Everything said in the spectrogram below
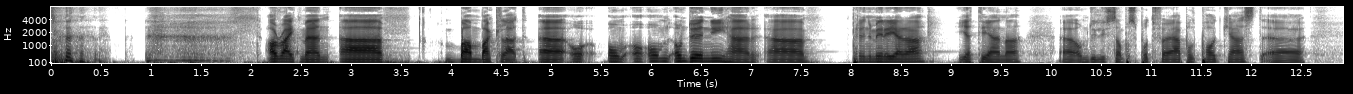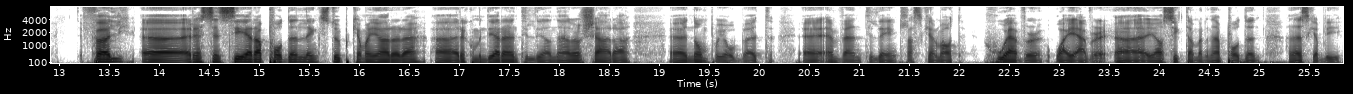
Alright man, eh, uh, Bambaklat uh, eh, om, om, om du är ny här, uh, prenumerera jättegärna. Uh, Om du lyssnar på Spotify och Apple Podcast uh, Följ, uh, recensera podden längst upp kan man göra det. Rekommendera den till dina nära och kära. Eh, någon på jobbet, eh, en vän till dig, en klasskamrat Whoever, whyever. Uh, eh, jag siktar med den här podden att det här ska bli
